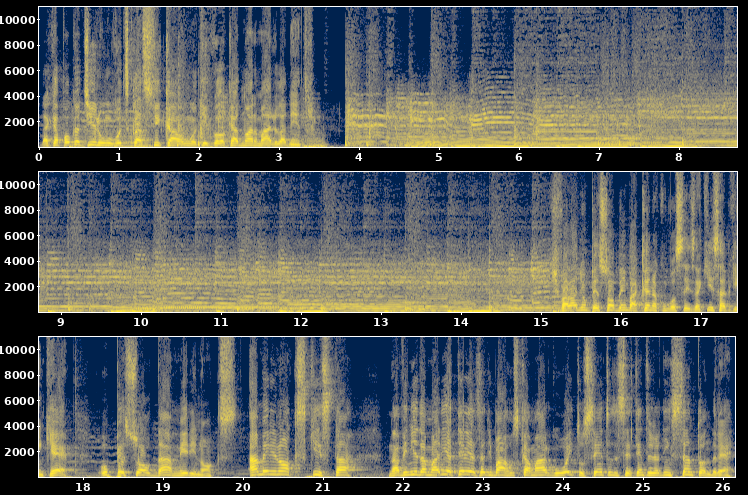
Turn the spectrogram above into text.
Daqui a pouco eu tiro um, vou desclassificar um aqui colocado no armário lá dentro. Falar de um pessoal bem bacana com vocês aqui, sabe quem que é? O pessoal da Merinox. A Merinox que está na Avenida Maria Tereza de Barros Camargo, 870 Jardim Santo André.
